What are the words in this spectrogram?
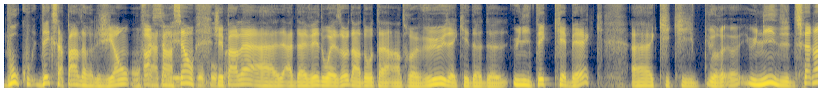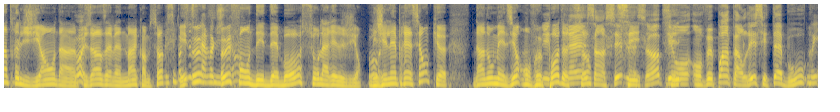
beaucoup, dès que ça parle de religion, on fait Ah, attention. J'ai parlé à, à David Weiser dans d'autres euh, entrevues, euh, qui est de, de Unité Québec, euh, qui, qui euh, unit différentes religions dans plusieurs événements comme ça. Mais c'est pas Et juste eux, la religion. eux font des débats sur la religion. Mais j'ai l'impression que dans nos médias, on veut On pas de très ça. sensible à C'est- ça, puis on, on veut pas en parler, c'est tabou. Oui.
